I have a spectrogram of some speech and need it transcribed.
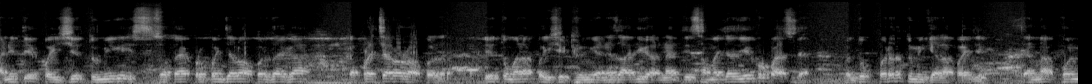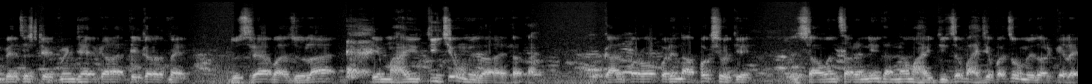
आणि ते पैसे तुम्ही स्वतः प्रपंचाला वापरताय का? का प्रचाराला वापरताय? ते तुम्हाला पैसे ठेवून घेण्याचा अधिकार नाही. ते समाजात एक रुपया असू द्या पण तो परत तुम्ही केला पाहिजे. त्यांना फोनपेचं स्टेटमेंट जाहीर करा ते करत नाही दुसऱ्या बाजूला ते महायुतीचे उमेदवार आहेत आता. काल परवापर्यंत अपक्ष होते. सावंत सरांनी त्यांना माहितीचं भाजपाचं उमेदवार केलंय.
